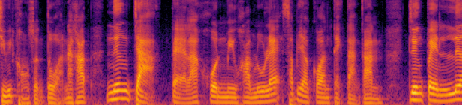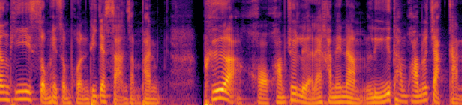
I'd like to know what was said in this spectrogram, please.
ชีวิตของส่วนตัวนะครับ เนื่องจาก แต่ละคนมีความรู้และทรัพยากรแตกต่างกัน จึงเป็นเรื่องที่สมเหตุสมผลที่จะสารสัมพันธ์ เพื่อขอความช่วยเหลือและคำแนะนำหรือทำความรู้จักกัน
